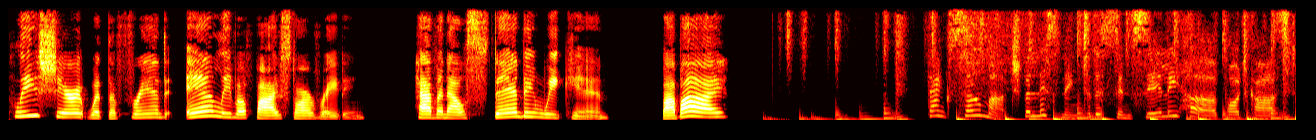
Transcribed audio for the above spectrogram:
please share it with a friend and leave a five star rating. Have an outstanding weekend. Bye bye. Thanks so much for listening to the Sincerely Her podcast.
